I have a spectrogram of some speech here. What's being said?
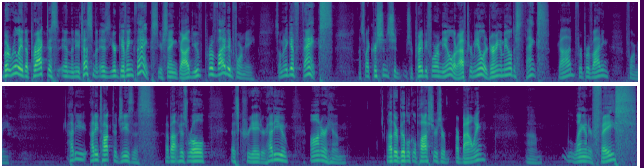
But really, the practice in the New Testament is you're giving thanks. You're saying, God, you've provided for me. So I'm going to give thanks. That's why Christians should, should pray before a meal or after a meal or during a meal. Just thanks, God, for providing for me. How do you, how do you talk to Jesus about his role as creator? How do you honor him? Other biblical postures are, are bowing, um, laying on your face,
